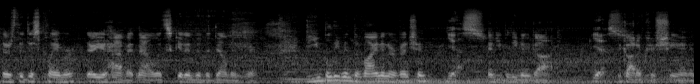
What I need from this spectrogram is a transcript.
there's the disclaimer. There you have it. Now, let's get into the delving here. Do you believe in divine intervention? Yes. And you believe in God, Yes. the God of Christianity?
